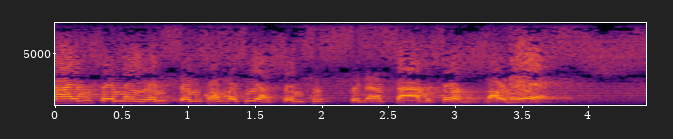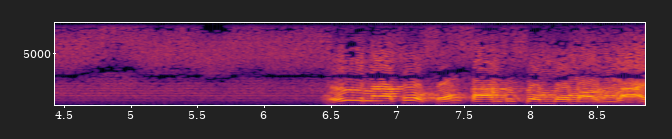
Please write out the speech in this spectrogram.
กายมันเป็นไม่เห็นเป็นของไม่เที่ยงเป็นทุกข์เป็นอนัตตาเป็นต้นเหล่านี้เห็นนาโทษของการคือความโมเมาทั้งหลาย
